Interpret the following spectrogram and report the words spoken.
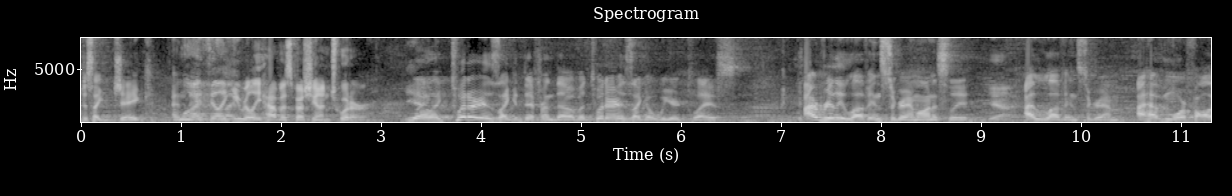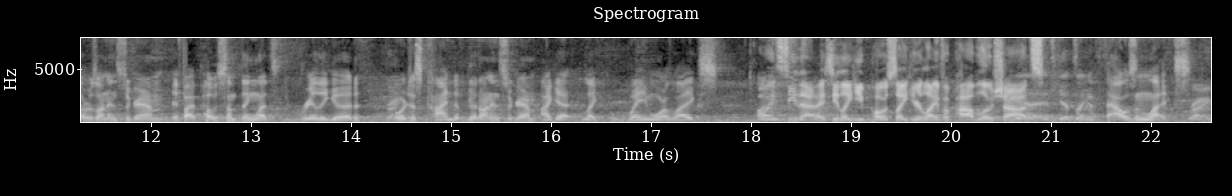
just like Jake. And well, I feel like you really have, especially on Twitter. Yeah, like Twitter is like different though, but Twitter is like a weird place. I really love Instagram, honestly. Yeah. I love Instagram. I have more followers on Instagram. If I post something that's really good or just kind of good on Instagram, I get like way more likes. Oh, I see that. I see like you post like your life of Pablo shots. Yeah, it gets like a thousand likes. Right.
